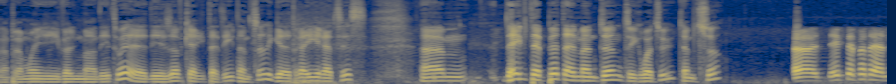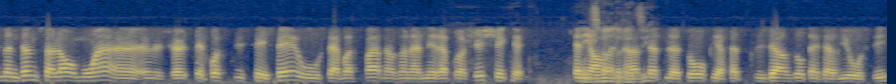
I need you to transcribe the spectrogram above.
d'après moi, ils veulent demander. Toi, des œuvres caritatives, t'aimes ça, des travailler gratis? Euh, Dave Tepet à Edmonton, tu crois-tu? T'aimes-tu ça? Euh, Dave Tepet à Edmonton, selon moi, euh, je ne sais pas si c'est fait ou ça va se faire dans un avenir rapproché. Je sais que Kenny Horn a fait le tour puis a fait plusieurs autres interviews aussi.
